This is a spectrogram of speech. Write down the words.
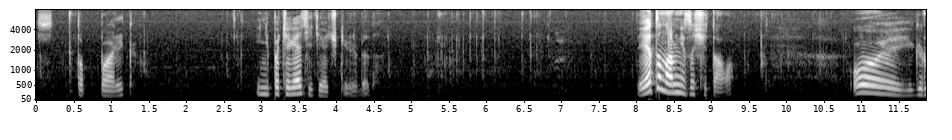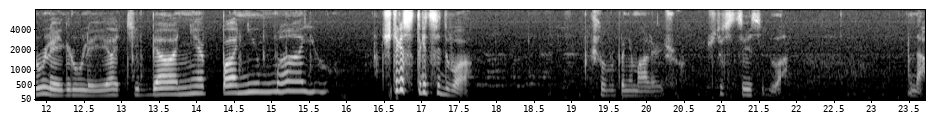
Стопарик. И не потерять эти очки, ребят. И это нам не засчитало. Ой, игруля, игруля, я тебя не понимаю. 432. Чтобы вы понимали еще. 432. Да.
